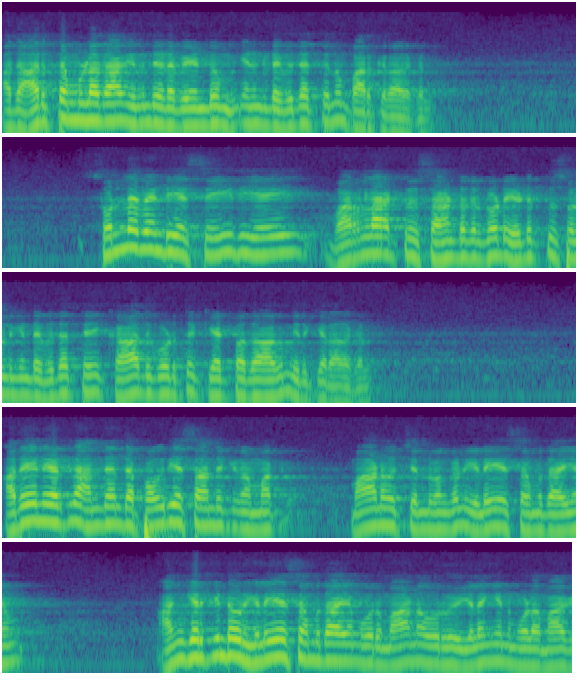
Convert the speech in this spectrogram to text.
அது அர்த்தமுள்ளதாக இருந்திட வேண்டும் என்கிற விதத்திலும் பார்க்கிறார்கள். சொல்ல வேண்டிய செய்தியை வரலாற்று சான்றிதழ்களோடு எடுத்து சொல்கின்ற விதத்தை காது கொடுத்து கேட்பதாகவும் இருக்கிறார்கள். அதே நேரத்தில் அந்தந்த பகுதியை சார்ந்திருக்கிற மக் மாணவ செல்வங்கள் இளைய சமுதாயம் அங்கே இருக்கின்ற ஒரு இளைய சமுதாயம் ஒரு மாண ஒரு இளைஞன் மூலமாக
